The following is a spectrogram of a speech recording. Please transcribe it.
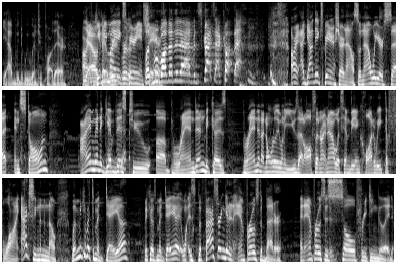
Yeah, we, we went too far there. All right, yeah, give me my we're- we're- experience Let's share. move on. That didn't happen. Scratch that. Cut that. All right, I got the experience share now. So now we are set in stone. I am going to give this to uh, Brandon because Brandon, I don't really want to use that often right now with him being quad weak to flying. Actually, no, no, no. Let me give it to Medea because Medea is the faster I can get an Ampharos, the better. And Ampharos is so freaking good.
